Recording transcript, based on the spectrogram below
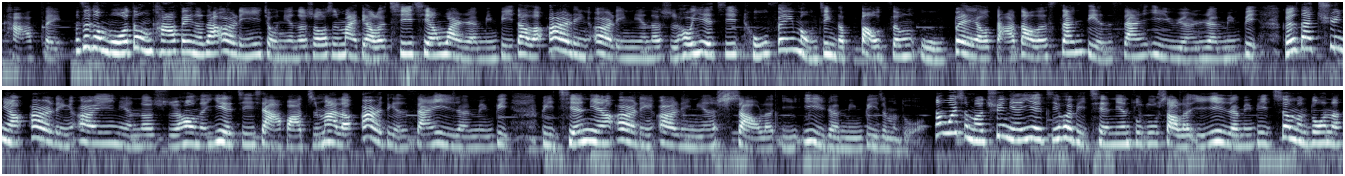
咖啡。那这个魔动咖啡呢，在二零一九年的时候是卖掉了七千万人民币，到了二零二零年的时候，业绩突飞猛进的暴增五倍哦，达到了三点三亿元人民币。可是，在去年二零二一年的时候，后呢，业绩下滑，只卖了二点三亿人民币，比前年二零二零年少了一亿人民币这么多。为什么去年业绩会比前年足足少了一亿人民币这么多呢？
